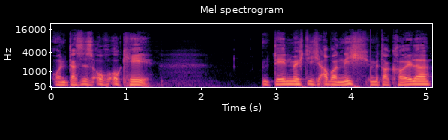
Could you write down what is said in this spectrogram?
Und das ist auch okay. Den möchte ich aber nicht mit der Keule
